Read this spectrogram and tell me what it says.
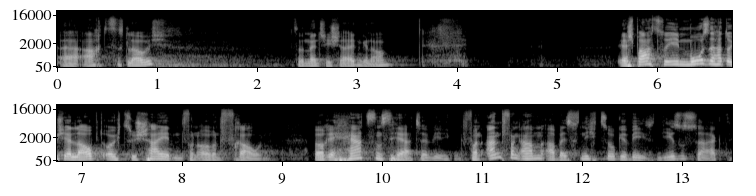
äh, 8, ist es glaube ich, soll Menschen nicht scheiden, genau. Er sprach zu ihm, Mose hat euch erlaubt, euch zu scheiden von euren Frauen, eure Herzenshärte wegen. Von Anfang an aber ist nicht so gewesen. Jesus sagt,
